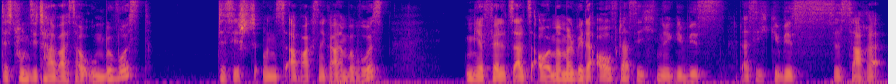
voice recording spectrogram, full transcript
das tun sie teilweise auch unbewusst. Das ist uns Erwachsene gar nicht bewusst. Mir fällt es als auch immer mal wieder auf, dass ich eine gewisse, dass ich gewisse Sache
